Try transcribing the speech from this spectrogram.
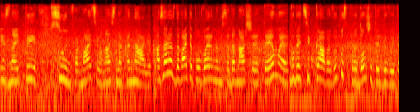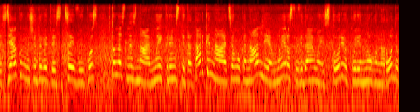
і знайти всю інформацію у нас на каналі. А зараз давайте повернемося до нашої теми. Буде цікавий випуск. Продовжити дивитися. Дякуємо, що дивитесь цей випуск. Хто нас не знає, ми кримські татарки. На цьому каналі ми розповідаємо історію корінного народу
